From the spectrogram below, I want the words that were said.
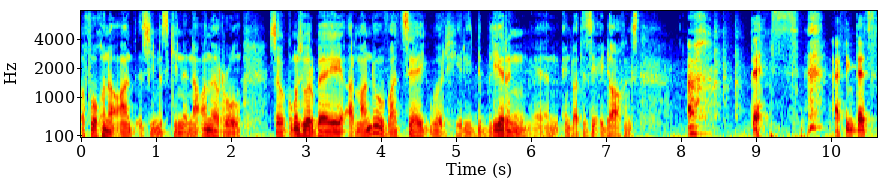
'n volgende aand is jy miskien in 'n ander rol. So kom ons hoor by Armando, wat sê hy oor hierdie dublering en en wat is die uitdagings? Ag, dis I think that's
